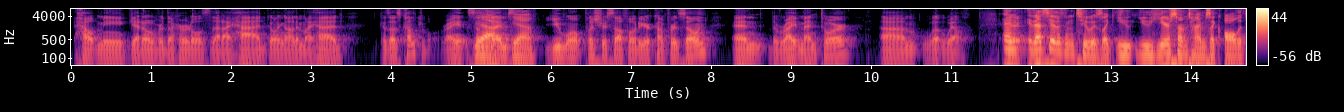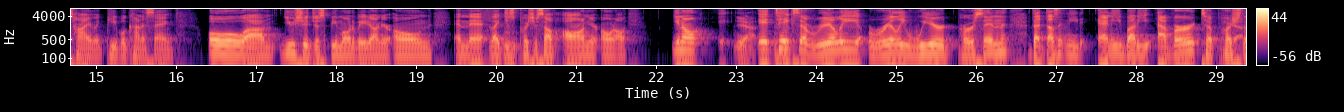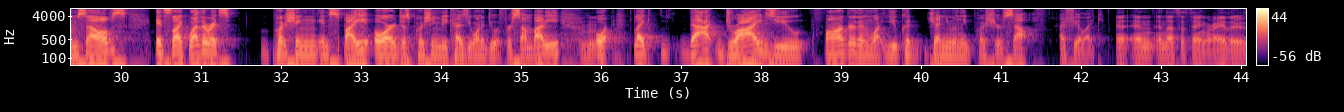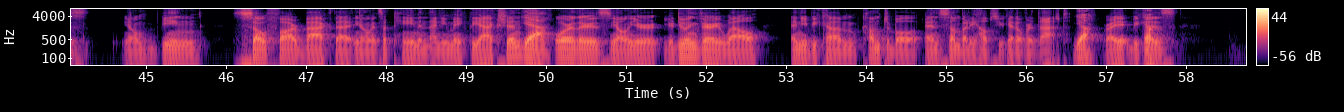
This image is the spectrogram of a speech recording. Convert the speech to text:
helped me get over the hurdles that I had going on in my head because I was comfortable, right? Sometimes yeah. you won't push yourself out of your comfort zone, and the right mentor um, will. will And right? that's the other thing too is like you you hear sometimes like all the time like people kind of saying, "Oh, um, you should just be motivated on your own and then like just push yourself on your own." You know, Yeah. it takes a really really weird person that doesn't need anybody ever to push Yeah. themselves. It's like whether it's pushing in spite or just pushing because you want to do it for somebody Mm-hmm. or like that drives you farther than what you could genuinely push yourself i feel like and, and and that's the thing, right? There's you know being so far back that you know it's a pain, and then you make the action. Yeah. Or there's you know you're you're doing very well, and you become comfortable, and somebody helps you get over that. yeah right? Because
